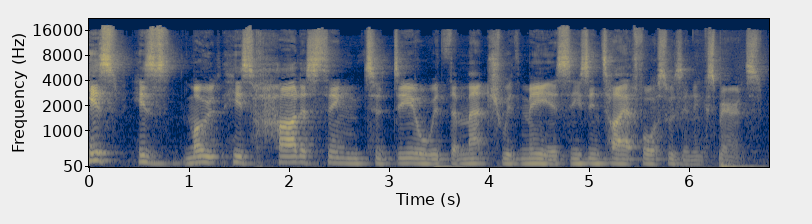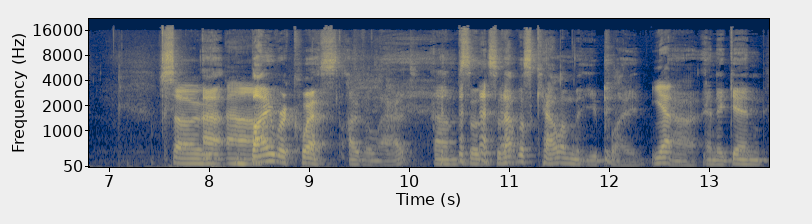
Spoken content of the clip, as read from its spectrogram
his his mo- his hardest thing to deal with the match with me is his entire force was inexperienced. So Uh, uh, by request, I will add. Um, so, so that was Callum that you played. Yeah, Uh, and again,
